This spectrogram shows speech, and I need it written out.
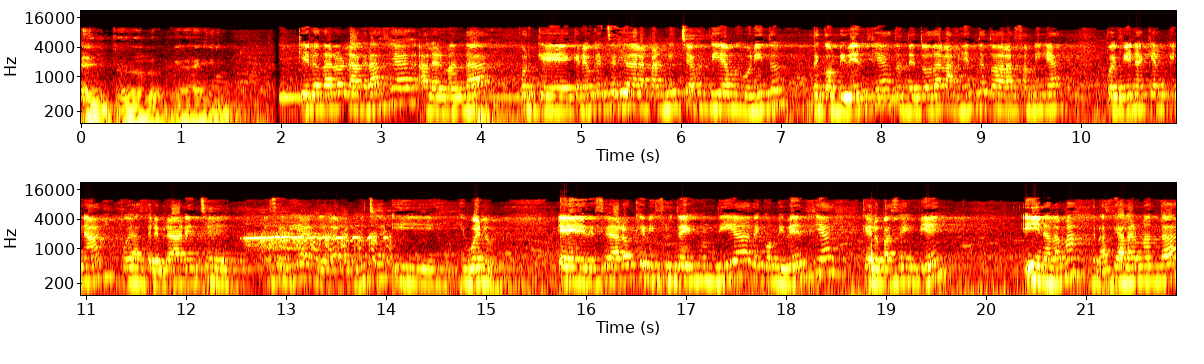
es todo lo que hay. quiero daros las gracias a la hermandad porque creo que este día de la Palmicha es un día muy bonito de convivencia donde toda la gente, toda la familia pues viene aquí al Pinar pues a celebrar este, ese día de la Palmicha y, bueno, eh, desearos que disfrutéis un día de convivencia, que lo paséis bien y nada más, gracias a la hermandad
